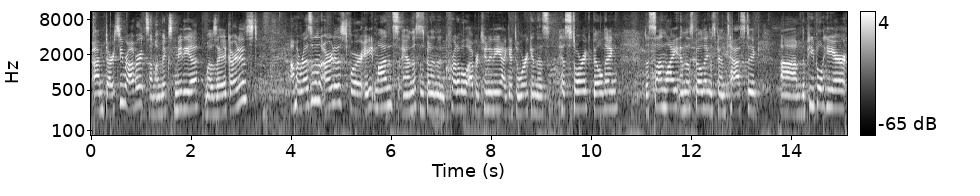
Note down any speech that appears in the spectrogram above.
I'm Darcy Roberts. I'm a mixed media mosaic artist. I'm a resident artist for eight months and this has been an incredible opportunity. I get to work in this historic building. The sunlight in this building is fantastic. Um, the people here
